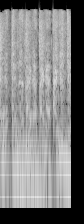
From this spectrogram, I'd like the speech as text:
タカタカタカタ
